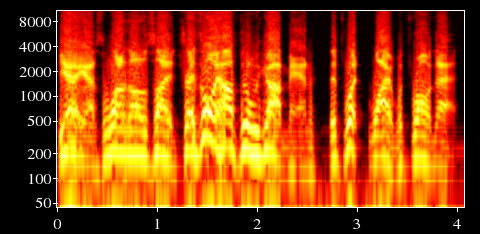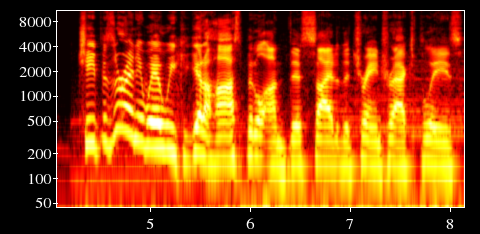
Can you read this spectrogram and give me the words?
Yeah, yeah, it's the one on the other side of the tracks. It's the only hospital we got, man. That's what, why, what's wrong with that? Chief, is there any way we could get a hospital on this side of the train tracks, please?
